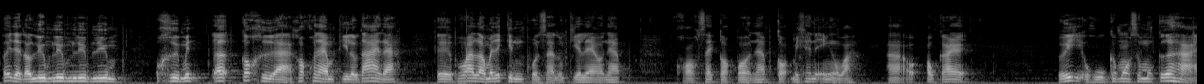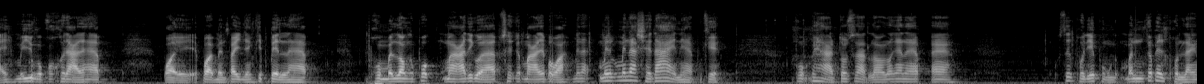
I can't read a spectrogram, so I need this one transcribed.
เอ้ยเดี๋ยวเราลืมลืมลืมลืมก็คือมิเออก็คืออ่าข้อคะแนนบางทีเราได้นะเออเพราะว่าเราไม่ได้กินผลสารโลเกียแล้วนะครับขอใส่เกาะก่อนนะครับเกาะมีแค่นี้เองเหรอวะอ่าเอาเอาใกล้เฮ้ยโอ้โหกระมองสโมเกอร์หายไม่ยุ่งกับคอคดาแล้วครับปล่อยปล่อยมันไปอย่างที่เป็นแล้วครับ ผมไปลองกับพวกม้าดีกว่าครับ ใช้กับม้าได้ปะวะไม่น่าไม่ไม่น่าใช้ได้นะครับโอเค ผมไปหาตัวสัตว์ลองแล้วกันนะครับอ่าซึ่งผลนี้ผมมันก็เป็นผลแรง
